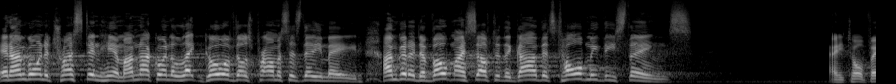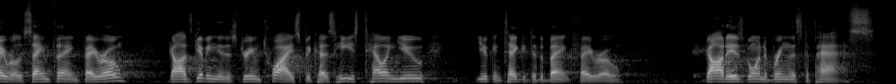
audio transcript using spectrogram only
And I'm going to trust in him. I'm not going to let go of those promises that he made. I'm going to devote myself to the God that's told me these things. And he told Pharaoh the same thing Pharaoh, God's giving you this dream twice because he's telling you you can take it to the bank, Pharaoh. God is going to bring this to pass.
